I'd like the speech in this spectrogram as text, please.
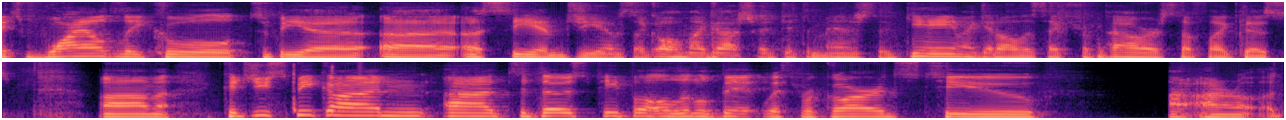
it's wildly cool to be a a, a CMGM. It's like, oh my gosh, I get to manage the game, I get all this extra power, stuff like this. Um could you speak on uh to those people a little bit with regards to I, I don't know,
